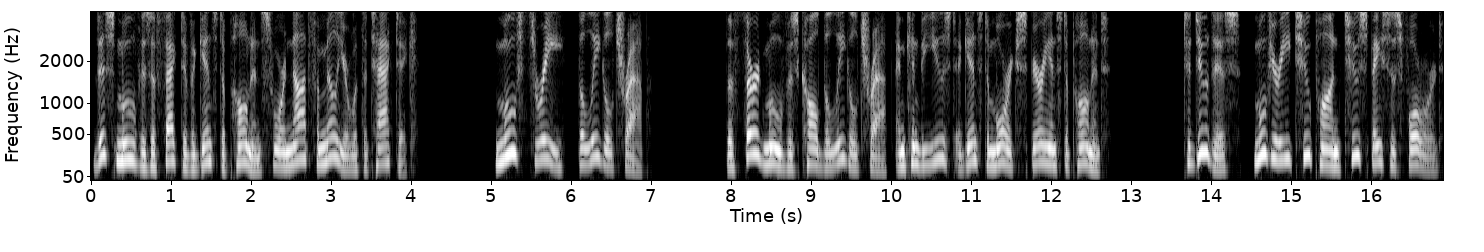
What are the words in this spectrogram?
This move is effective against opponents who are not familiar with the tactic. Move 3 The Legal Trap. The third move is called the legal trap and can be used against a more experienced opponent. To do this, move your e2 pawn two spaces forward,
